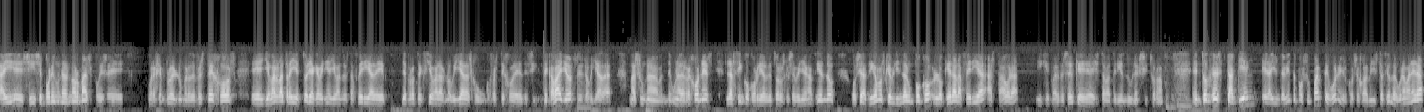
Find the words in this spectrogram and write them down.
ahí eh, sí se ponen unas normas pues eh, por ejemplo, el número de festejos, eh, llevar la trayectoria que venía llevando esta feria de, de protección a las novilladas con un festejo de, de, caballos, de novillada, más una de, una de rejones, las cinco corridas de toros que se venían haciendo, o sea, digamos que blindar un poco lo que era la feria hasta ahora, y que parece ser que estaba teniendo un éxito, ¿no? Entonces, también el ayuntamiento por su parte, bueno, y el Consejo de Administración de alguna manera,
